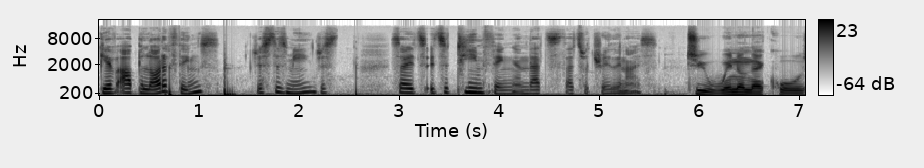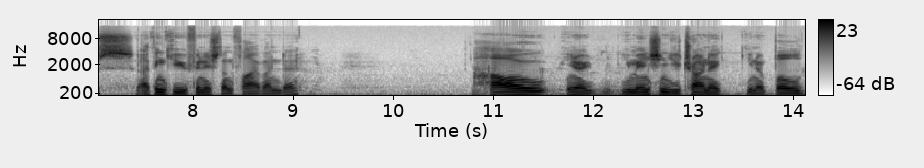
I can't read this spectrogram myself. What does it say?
give up a lot of things, just as me. Just so it's it's a team thing, and that's that's what's really nice. To win on that course, I think you finished on five under. How you know you mentioned you're trying to you know build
